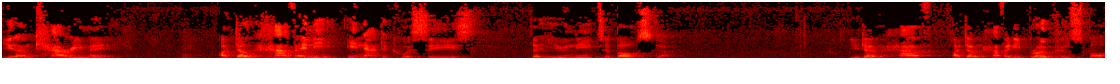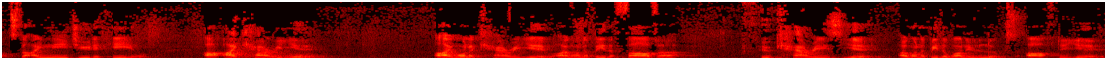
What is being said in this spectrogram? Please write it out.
You don't carry me. I don't have any inadequacies that you need to bolster. You don't have, I don't have any broken spots that I need you to heal. I, I carry you. I want to carry you. I want to be the father who carries you. I want to be the one who looks after you.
